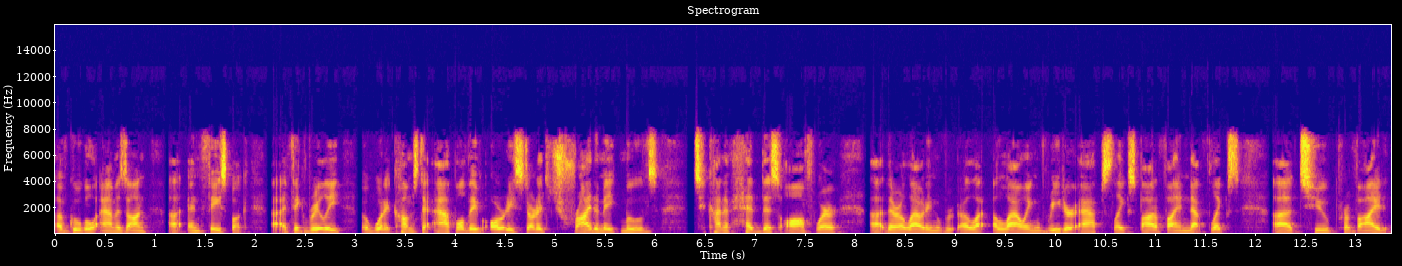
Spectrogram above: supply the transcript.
of Google, Amazon, uh, and Facebook. I think really uh, when it comes to Apple, they've already started to try to make moves to kind of head this off, where uh, they're allowing allowing reader apps like Spotify and Netflix uh, to provide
